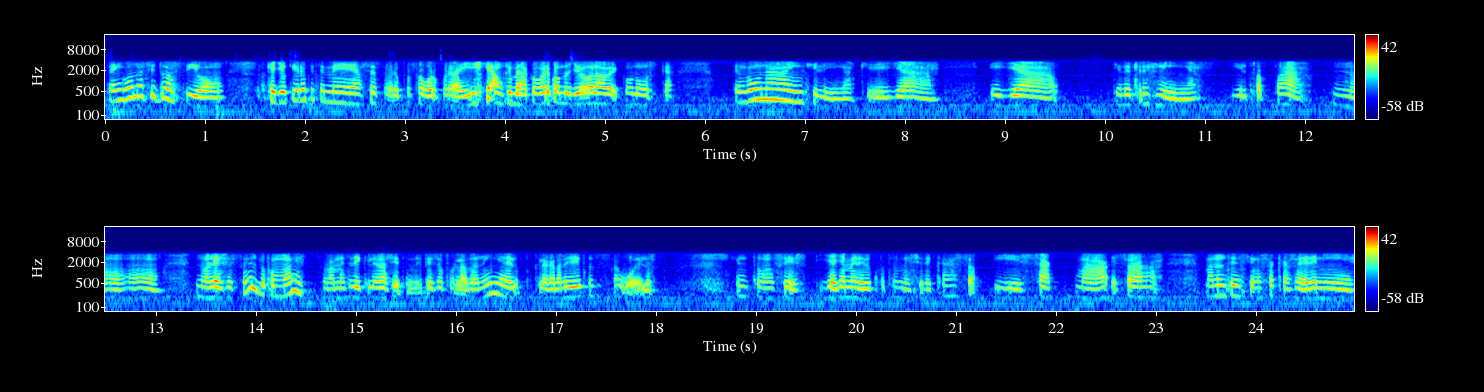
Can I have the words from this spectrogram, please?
tengo una situación que yo quiero que usted me asesore, por favor, por ahí, aunque me la cobre cuando yo la conozca. Tengo una inquilina que ella, ella tiene tres niñas y el papá no, no le resuelve como es, solamente de que le da siete mil pesos por la dos niñas, porque la grande vive con sus abuelos. Entonces, ya ella me debe cuatro meses de casa y esa, ma- esa manutención, esa casa es de mi,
